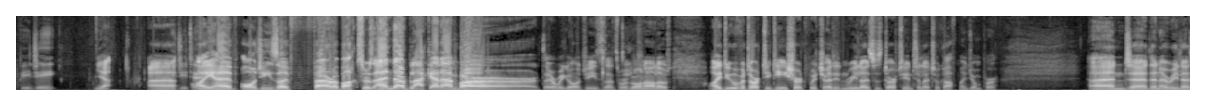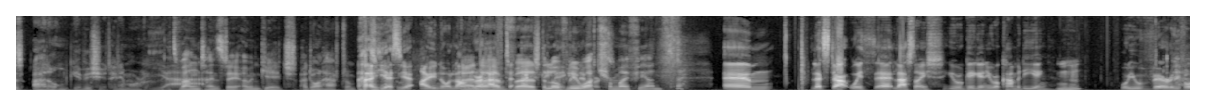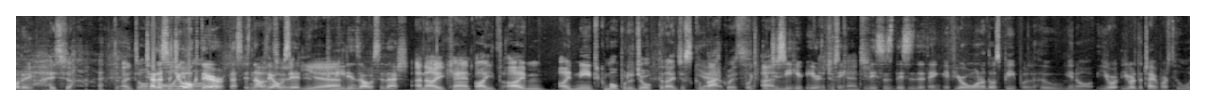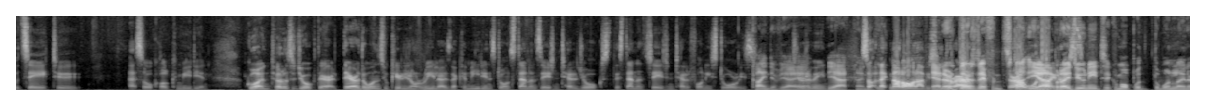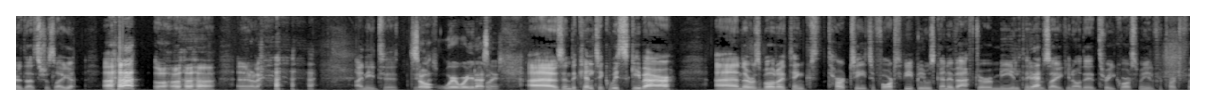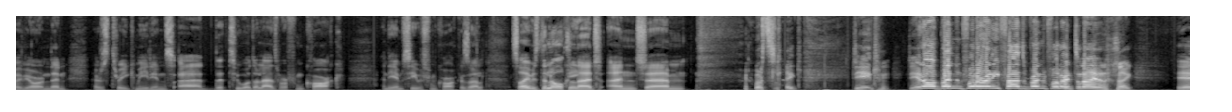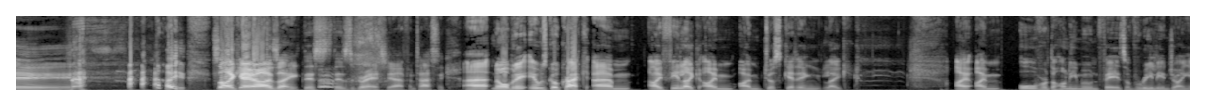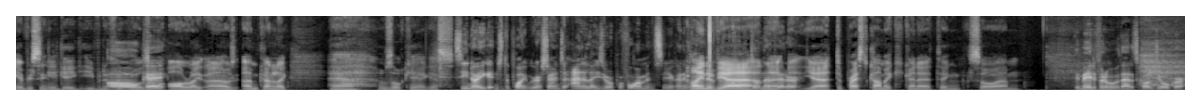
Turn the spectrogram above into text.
PG. Yeah. Uh, PG-10. I have oh geez, I've Farah boxers and they're black and amber. There we go. Jeez, lads, we're going all out. I do have a dirty T-shirt, which I didn't realize was dirty until I took off my jumper. And uh, then I realized I don't give a shit anymore. Yeah. It's Valentine's Day. I'm engaged. I don't have to impress yes, people. yeah. I no longer And I have, have to uh, the lovely watch effort. from my fiance. Um, let's start with uh, last night. You were gigging. You were comedying. Mm-hmm. Were you very funny? I, I don't Tell know us a joke anymore. there. That's isn't that what they I'll always say? yeah. Comedians always say that. And I can't. I I'm. I need to come up with a joke that I just come Yeah, back with. But, but you see, here, here's I the just thing. can't. This is this is the thing. If you're one of those people who you know, you're you're the type of person who would say to a so-called comedian, "Go on, tell us a joke." There, they're the ones who clearly don't realize that comedians don't stand on stage and tell jokes. They stand on stage and tell funny stories. Kind of, yeah. Do you yeah. know what I mean? Yeah, kind of. So, of. like, not all, obviously. Yeah, there, there there's different there are stuff. Yeah, but I do need to come up with the one-liner that's just like, uh huh, uh ha ha, and then like, I need to. Do So, it. where were you last night? Uh, I was in the Celtic Whiskey Bar, and there was about I think thirty to forty people. It was kind of after a meal thing. Yeah. It was like you know they had three course meal for thirty five euro, and then there's three comedians. Uh, the two other lads were from Cork, and the MC was from Cork as well. So I was the local lad, and um, it was like, do you do you know Brendan Fuller? Any fans of Brendan Fuller in tonight? And it's like, yeah. I, so I came I was like, this this is great, yeah, fantastic. Uh, no, but it, it was good crack. Um, I feel like I'm I'm just getting like, I I'm over the honeymoon phase of really enjoying every single gig, even if Oh, it goes okay. all, right. And I was I'm kind of like, yeah, it was okay, I guess. See, now you're getting to the point where you're starting to analyze your performance, and you're kind of Kind of, Could yeah, have done that uh, better. yeah, depressed comic kind of thing. So um, They made a film about that. It's called Joker.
